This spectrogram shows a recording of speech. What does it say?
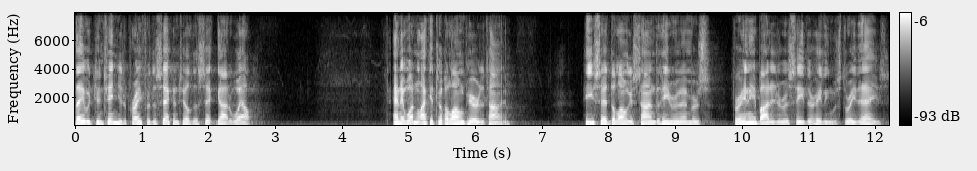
they would continue to pray for the sick until the sick got well. And it wasn't like it took a long period of time. He said the longest time that he remembers for anybody to receive their healing was three days.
